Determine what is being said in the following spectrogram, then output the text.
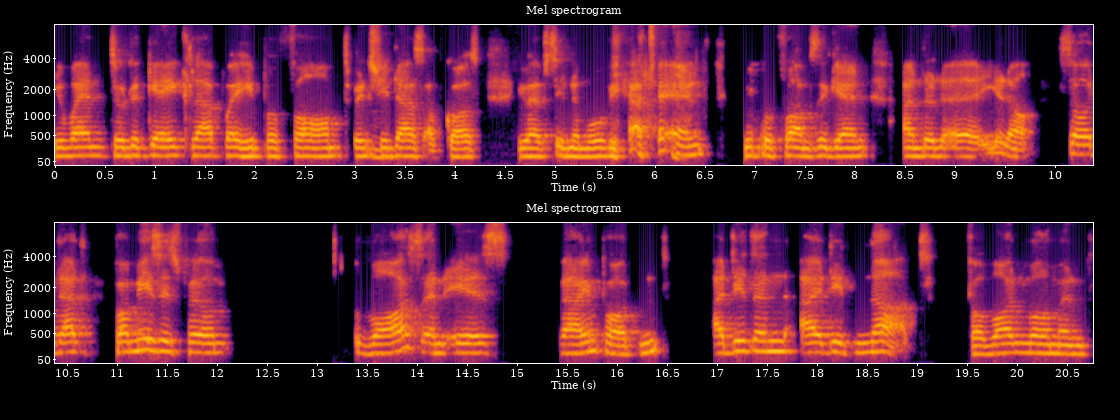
He went to the gay club where he performed, which mm. he does, of course. You have seen the movie at the end. He performs again under, the, uh, you know. So that for me, this film was and is very important. I didn't, I did not for one moment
